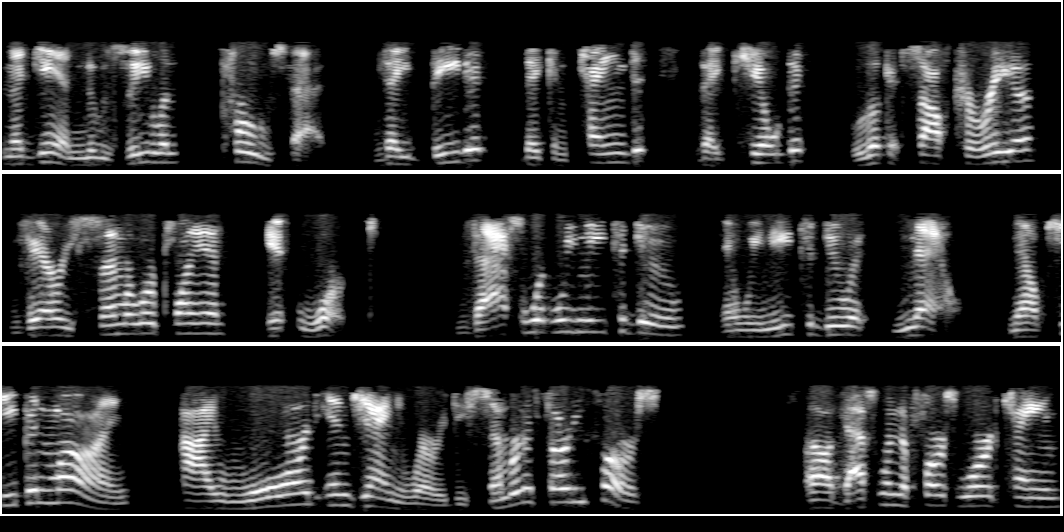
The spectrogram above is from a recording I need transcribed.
And again, New Zealand proves that. They beat it, they contained it, they killed it. Look at South Korea, very similar plan. It worked. That's what we need to do, and we need to do it now. Now, keep in mind, I warned in January, December the 31st, uh, that's when the first word came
